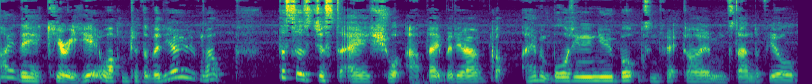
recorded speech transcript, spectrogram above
Hi there, Kerry here. Welcome to the video. Well, this is just a short update video. I've got, I haven't bought any new books. In fact, I'm starting to feel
